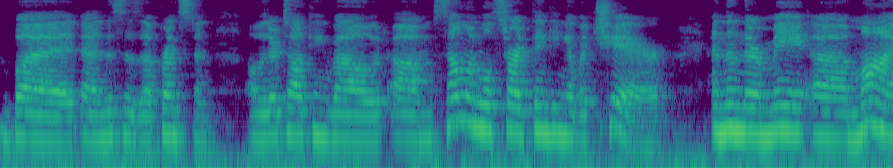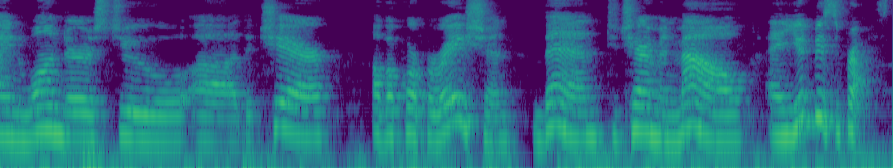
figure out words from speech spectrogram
But and this is uh, Princeton. Oh, they're talking about um, someone will start thinking of a chair, and then their ma- uh, mind wanders to uh, the chair of a corporation, then to Chairman Mao, and you'd be surprised.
